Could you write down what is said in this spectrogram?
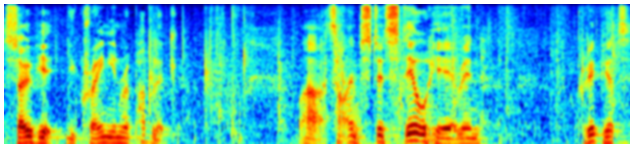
Soviet Ukrainian Republic. Wow, time stood still here in Pripyat.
